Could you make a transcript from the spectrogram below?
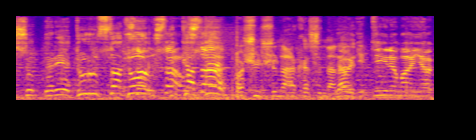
Mesut nereye? Dur usta dur. usta, Dikkatli. usta. Koşun şunun arkasından. Ya hadi. gitti yine manyak.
